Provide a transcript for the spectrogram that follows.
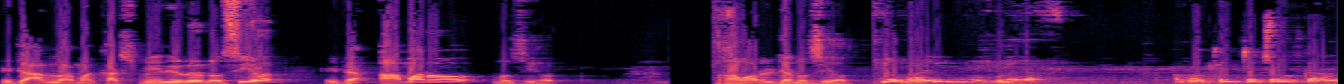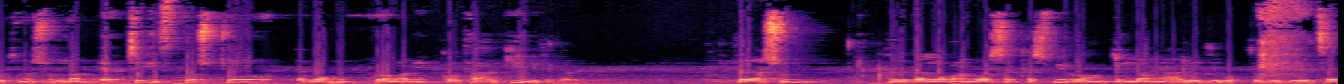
এটা আল্লামা কাশ্মীরেরও নসিহত এটা আমারও নসিহত। আমার এটা নসিহত। ভাই আমরা অত্যন্ত চমৎকার আলোচনা শুনলাম। এর চেয়ে স্পষ্ট এবং প্রমাণিক কথা আর কি হতে পারে? তাই আসুন আল্লাহ শাহ কাশ্মীর রহমতুল্লাহ আলী যে বক্তব্য দিয়েছেন,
